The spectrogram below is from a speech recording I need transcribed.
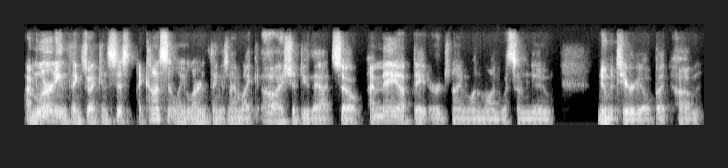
I'm learning things. So I consist, I constantly learn things and I'm like, oh, I should do that. So I may update Urge 911 with some new, new material, but, um,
